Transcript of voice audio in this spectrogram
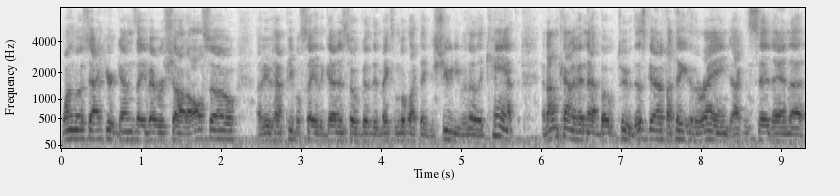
one of the most accurate guns they've ever shot. Also, I've even had people say the gun is so good that it makes them look like they can shoot even though they can't. And I'm kind of in that boat too. This gun, if I take it to the range, I can sit and uh,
